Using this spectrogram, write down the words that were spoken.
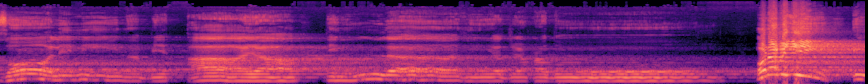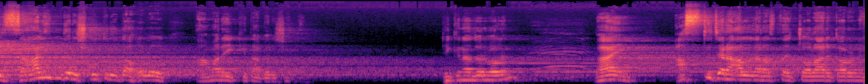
ওলাকিন্না জালিমিনা বিআয়াতিল্লাহি ইয়াজহাদুন ও নবীজি, এই জালিমদের শত্রুতা হলো আমার এই কিতাবের সাথে। ঠিক না জোর বলেন? ভাই, আজকে যারা আল্লাহ রাস্তায় চলার কারণে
